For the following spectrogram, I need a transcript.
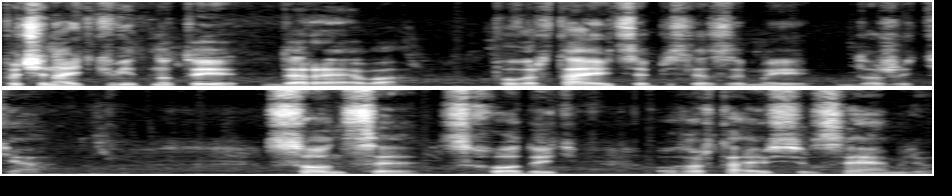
починають квітнути дерева, повертаються після зими до життя. Сонце сходить, огортає всю землю,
